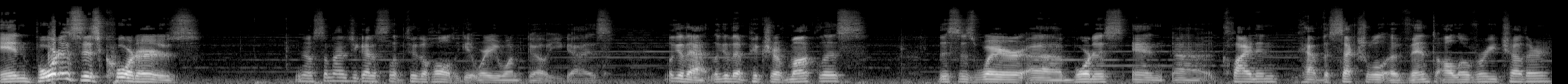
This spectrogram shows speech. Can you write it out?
In Bortus's quarters. You know, sometimes you gotta slip through the hole to get where you want to go, you guys. Look at that. Look at that picture of Moclus. This is where uh, Bortus and uh, Klyden have the sexual event all over each other.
